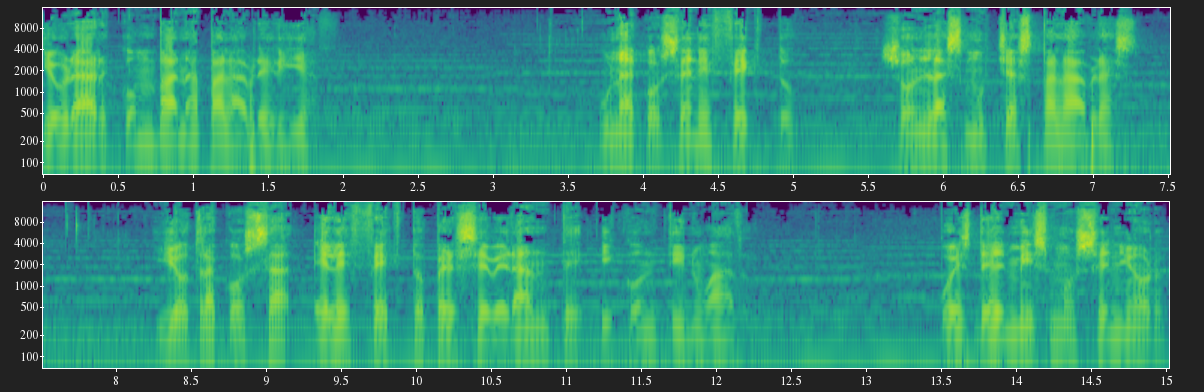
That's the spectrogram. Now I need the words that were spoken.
que orar con vana palabrería. Una cosa en efecto son las muchas palabras y otra cosa el efecto perseverante y continuado. Pues del mismo Señor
